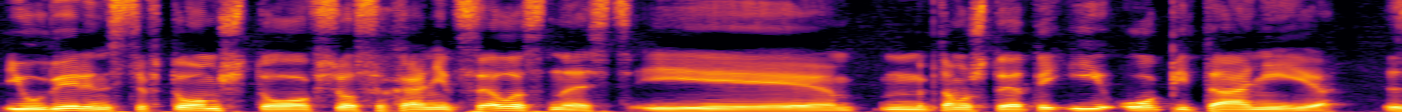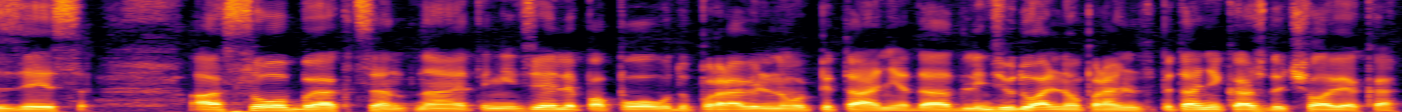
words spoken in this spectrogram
и уверенности в том, что все сохранит целостность, и потому что это и о питании здесь особый акцент на этой неделе по поводу правильного питания, да, для индивидуального правильного питания каждого человека.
